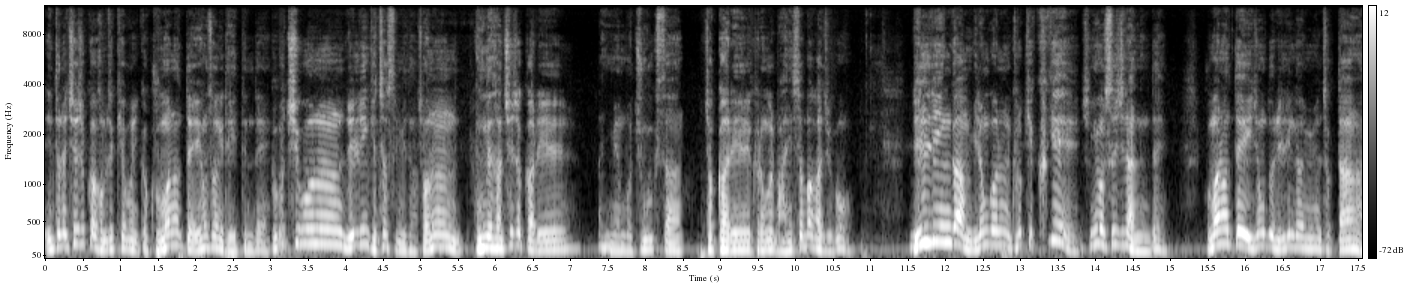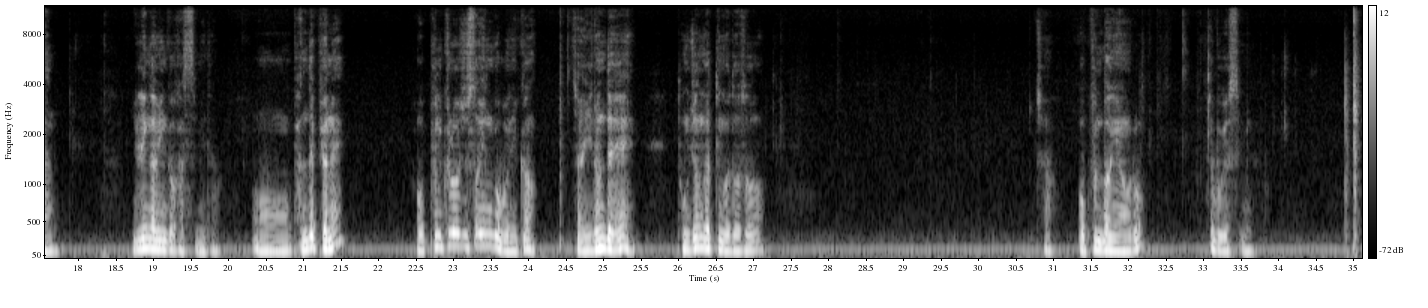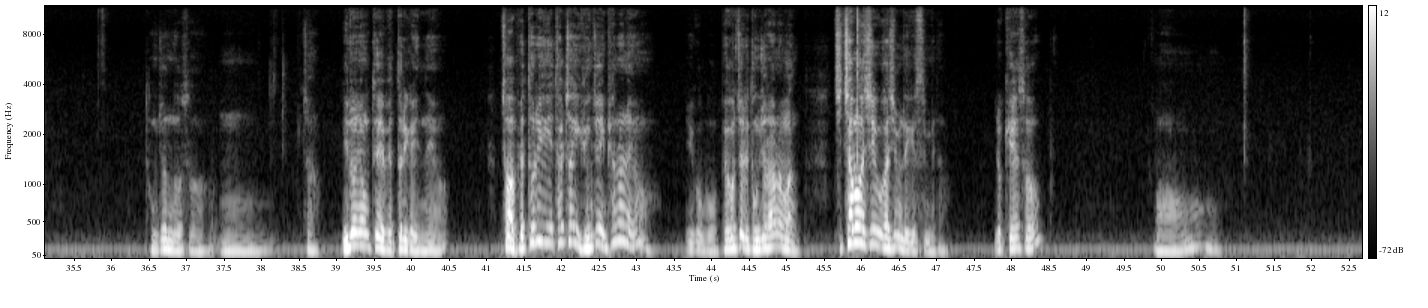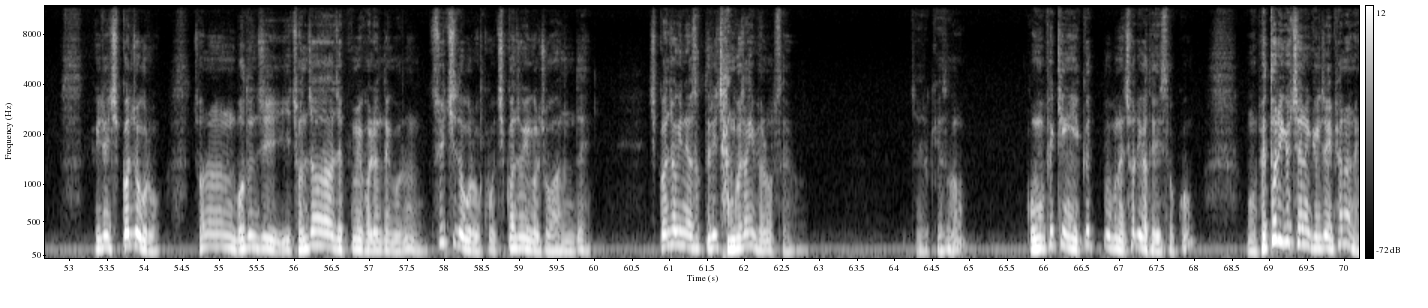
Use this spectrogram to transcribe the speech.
인터넷 최저가 검색해보니까 9만원대에 형성이 돼 있던데 그거 치고는 reeling 괜찮습니다 저는 국내산 최저가 릴 아니면 뭐 중국산 저가 릴 그런 걸 많이 써봐가지고 reeling감 이런 거는 그렇게 크게 신경을 쓰지는 않는데 9만원대 이 정도 reeling감이면 적당한 reeling감인 것 같습니다. 어, 반대편에 open close 써 있는 거 보니까 자 이런데 동전 같은 거 넣어서 자 오픈 방향으로 해보겠습니다. 동전 넣어서 음, 자 이런 형태의 배터리가 있네요. 자 배터리 탈착이 굉장히 편하네요. 이거 뭐 100원짜리 동전 하나만 지참하시고 가시면 되겠습니다. 이렇게 해서. 어, 굉장히 직관적으로. 저는 뭐든지 이 전자 제품에 관련된 거는 스위치도 그렇고 직관적인 걸 좋아하는데 직관적인 녀석들이 잔고장이 별로 없어요. 자 이렇게 해서 고무 패킹이 끝부분에 처리가 되어 있었고 어, 배터리 교체는 굉장히 편하네요.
